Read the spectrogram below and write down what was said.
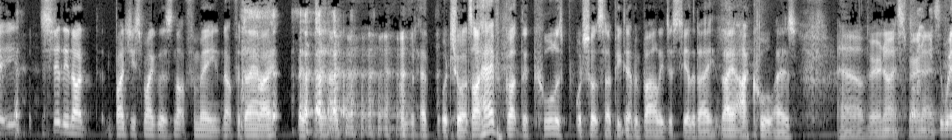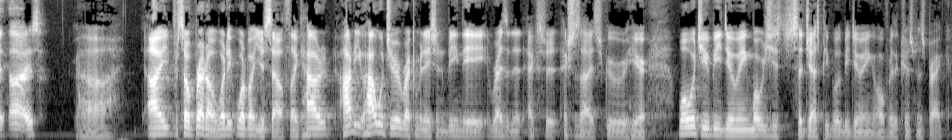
certainly not budgie smugglers. Not for me. Not for Damo. But, uh, I would have board shorts. I have got the coolest board shorts I picked up in Bali just the other day. They are cool as. Oh, very nice, very nice. To wear those. Uh, I so Bretto, what what about yourself? Like how how do you how would your recommendation, being the resident exercise guru here, what would you be doing? What would you suggest people would be doing over the Christmas break?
